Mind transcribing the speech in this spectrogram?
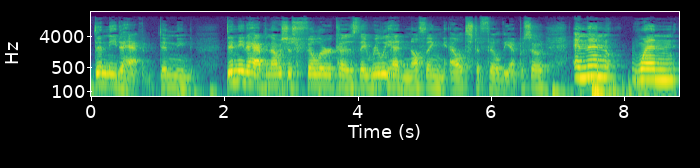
didn't need to happen. Didn't need didn't need to happen. That was just filler because they really had nothing else to fill the episode. And then when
